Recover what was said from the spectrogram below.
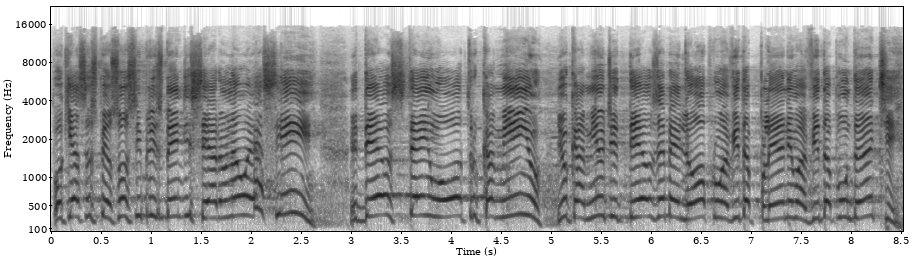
porque essas pessoas simplesmente disseram: não é assim. Deus tem um outro caminho, e o caminho de Deus é melhor para uma vida plena e uma vida abundante.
